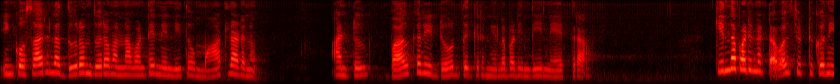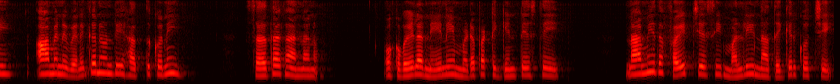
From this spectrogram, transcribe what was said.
ఇంకోసారి ఇలా దూరం దూరం అన్నావంటే నేను నీతో మాట్లాడను అంటూ బాల్కనీ డోర్ దగ్గర నిలబడింది నేత్ర. కింద పడిన టవల్ చుట్టుకొని ఆమెను వెనుక నుండి హత్తుకొని సరదాగా అన్నాను ఒకవేళ నేనే మెడపట్టి గెంటేస్తే నా మీద ఫైట్ చేసి మళ్ళీ నా దగ్గరికి వచ్చేయి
